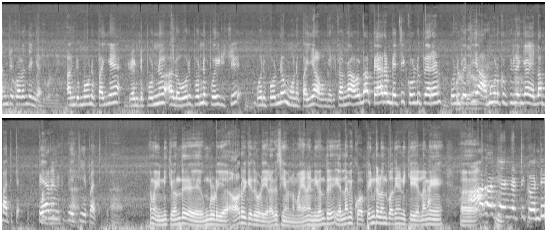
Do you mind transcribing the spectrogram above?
அஞ்சு குழந்தைங்க. அஞ்சு மூணு பையன் ரெண்டு பொண்ணு அதில் ஒரு பொண்ணு போயிடுச்சு. ஒரு பொண்ணு மூணு பையன் அவங்க இருக்காங்க. அவெல்லாம் பேரன் பேத்தி கொள்ளு பேரன். கொள்ளு பேத்தி அவங்களுக்கு பிள்ளைங்க எல்லாம் பார்த்துட்டேன். பேரனுக்கு பேத்தியை பார்த்துட்டேன். ஆமாம் இன்றைக்கி வந்து உங்களுடைய ஆரோக்கியத்தோடைய ரகசியம் என்னம்மா? ஏன்னா இன்றைக்கி வந்து எல்லாமே பெண்கள் வந்து பார்த்தீங்கன்னா இன்றைக்கி எல்லாமே ஆரோக்கியங்கிறதுக்கு வந்து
